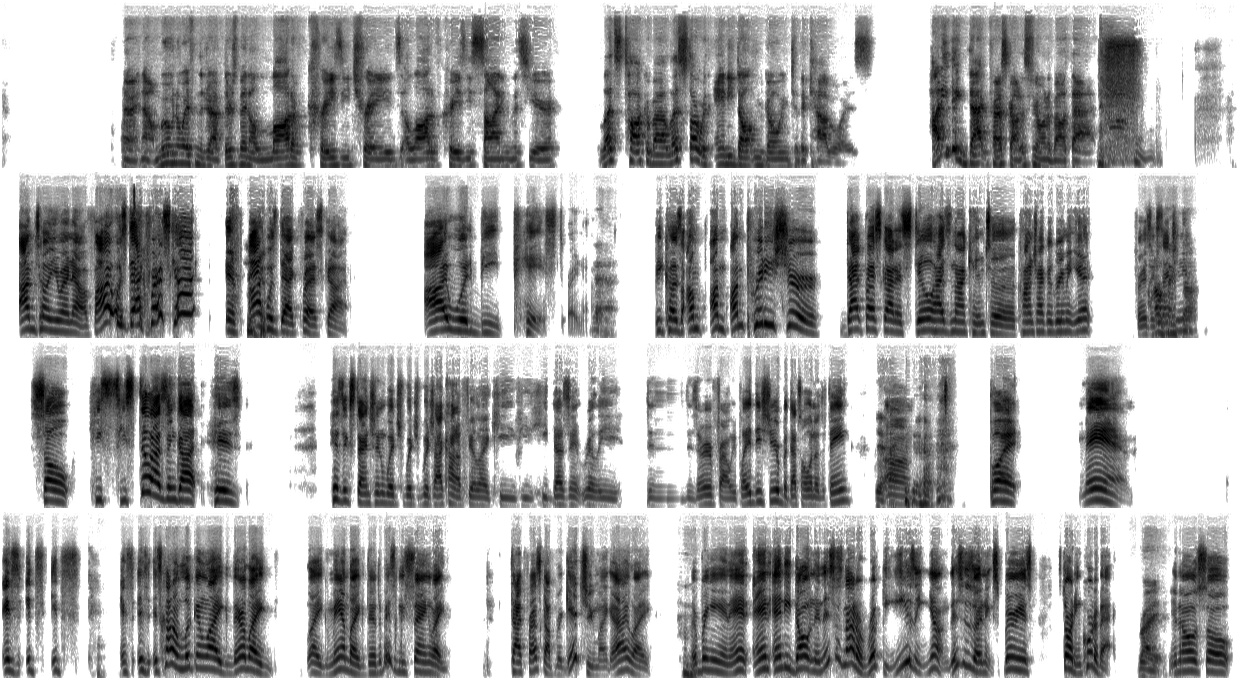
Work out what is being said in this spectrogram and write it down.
All right. Now moving away from the draft, there's been a lot of crazy trades, a lot of crazy signing this year. Let's talk about. Let's start with Andy Dalton going to the Cowboys. How do you think Dak Prescott is feeling about that? I'm telling you right now, if I was Dak Prescott, if I was Dak Prescott, I would be pissed right now yeah. because I'm I'm I'm pretty sure Dak Prescott is still has not came to a contract agreement yet for his extension yet. so. So he's he still hasn't got his his extension, which which which I kind of feel like he he he doesn't really des- deserve for how he played this year, but that's a whole other thing. Yeah. Um, But man, it's it's it's it's it's, it's kind of looking like they're like like man like they're, they're basically saying like Dak Prescott forget you my guy like they're bringing in and, and Andy Dalton and this is not a rookie he isn't young this is an experienced starting quarterback right. you know so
